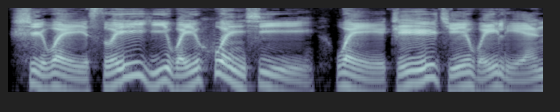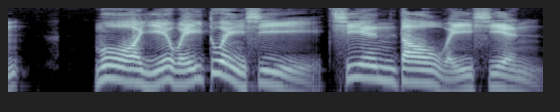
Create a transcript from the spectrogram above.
是谓随仪为混兮，谓直觉为廉，莫邪为钝兮，千刀为先。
